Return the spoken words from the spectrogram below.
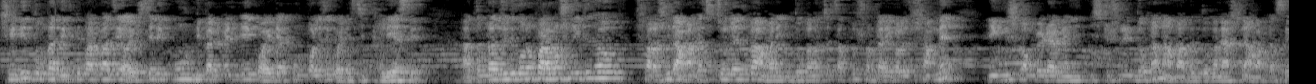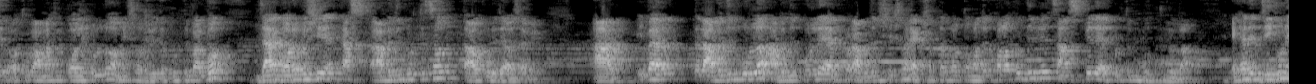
সেদিন তোমরা দেখতে পারবা যে ওয়েবসাইটে কোন ডিপার্টমেন্টে কয়টা, কোন কলেজে কয়টা সিট খালি আছে। আর তোমরা যদি কোনো পরামর্শ নিতে চাও, সরাসরি আমার কাছে চলে আসবে। আমার দোকান হচ্ছে চাঁদপুর সরকারি কলেজের সামনে। ইংলিশ কম্পিউটার স্টেশনারি দোকান, আমাদের দোকানে আসলে আমার কাছে অথবা আমাকে কল করলেও আমি সহযোগিতা করতে পারব। যারা ঘরে বসে কাজ আবেদন করতে চাও, তাও করে দেওয়া যাবে। আর এবার তাহলে আবেদন করলাম, আবেদন করলে এরপর আবেদন শেষ হওয়ার এক সপ্তাহ পর তোমাদের ফলাফল দিবে চান্স পেলে এরপর তুমি ভর্তি হবা। এখানে যে কোনো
